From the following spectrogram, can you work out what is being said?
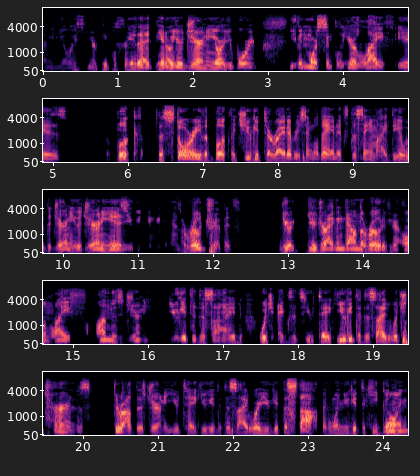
I mean, you always hear people say that, you know, your journey or, you, or even more simple, your life is the book, the story, the book that you get to write every single day. And it's the same idea with the journey. The journey is you can think of it as a road trip. It's you're you're driving down the road of your own life on this journey. You get to decide which exits you take. You get to decide which turns throughout this journey you take. You get to decide where you get to stop and when you get to keep going.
